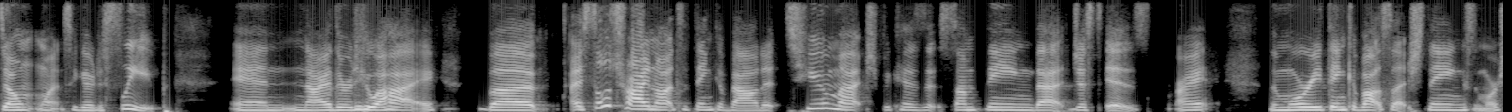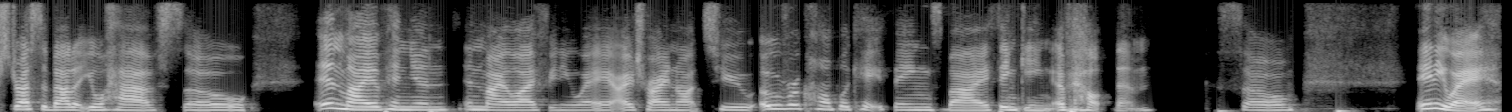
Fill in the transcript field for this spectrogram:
don't want to go to sleep. And neither do I. But I still try not to think about it too much because it's something that just is, right? The more you think about such things, the more stress about it you'll have. So, in my opinion, in my life anyway, I try not to overcomplicate things by thinking about them. So, anyway,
